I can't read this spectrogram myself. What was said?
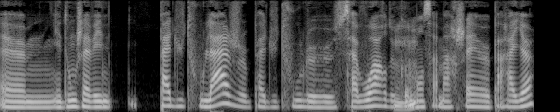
et donc j'avais pas du tout l'âge, pas du tout le savoir de mhm. comment ça marchait euh, par ailleurs.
